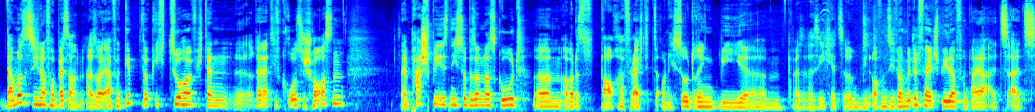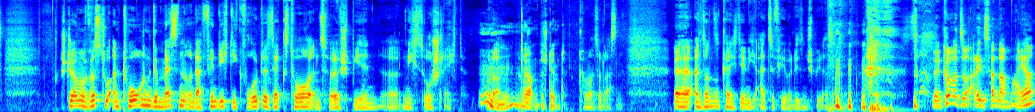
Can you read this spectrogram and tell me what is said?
da muss es sich noch verbessern. Also er vergibt wirklich zu häufig dann äh, relativ große Chancen. Sein Passspiel ist nicht so besonders gut, ähm, aber das braucht er vielleicht jetzt auch nicht so dringend wie, ähm, was weiß ich, jetzt irgendwie ein offensiver Mittelfeldspieler. Von daher als, als Stürmer wirst du an Toren gemessen und da finde ich die Quote sechs Tore in zwölf Spielen äh, nicht so schlecht. Oder? Mhm, ja, bestimmt. Kann man so lassen. Äh, ansonsten kann ich dir nicht allzu viel über diesen Spieler sagen. so, dann kommen wir zu Alexander Meyer.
